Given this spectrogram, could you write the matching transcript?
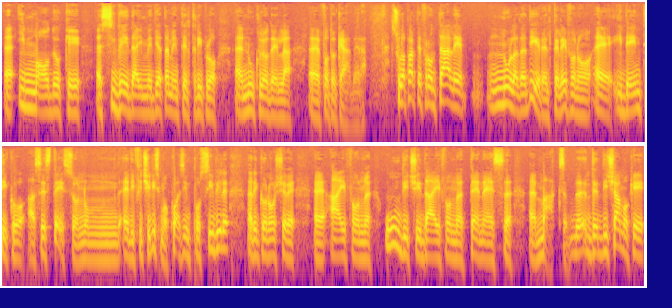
eh, in modo che eh, si veda immediatamente il triplo eh, nucleo della eh, fotocamera. Sulla parte frontale nulla da dire, il telefono è identico a se stesso, non, è difficilissimo, quasi impossibile riconoscere eh, iPhone 11 da iPhone XS eh, Max. D- diciamo che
